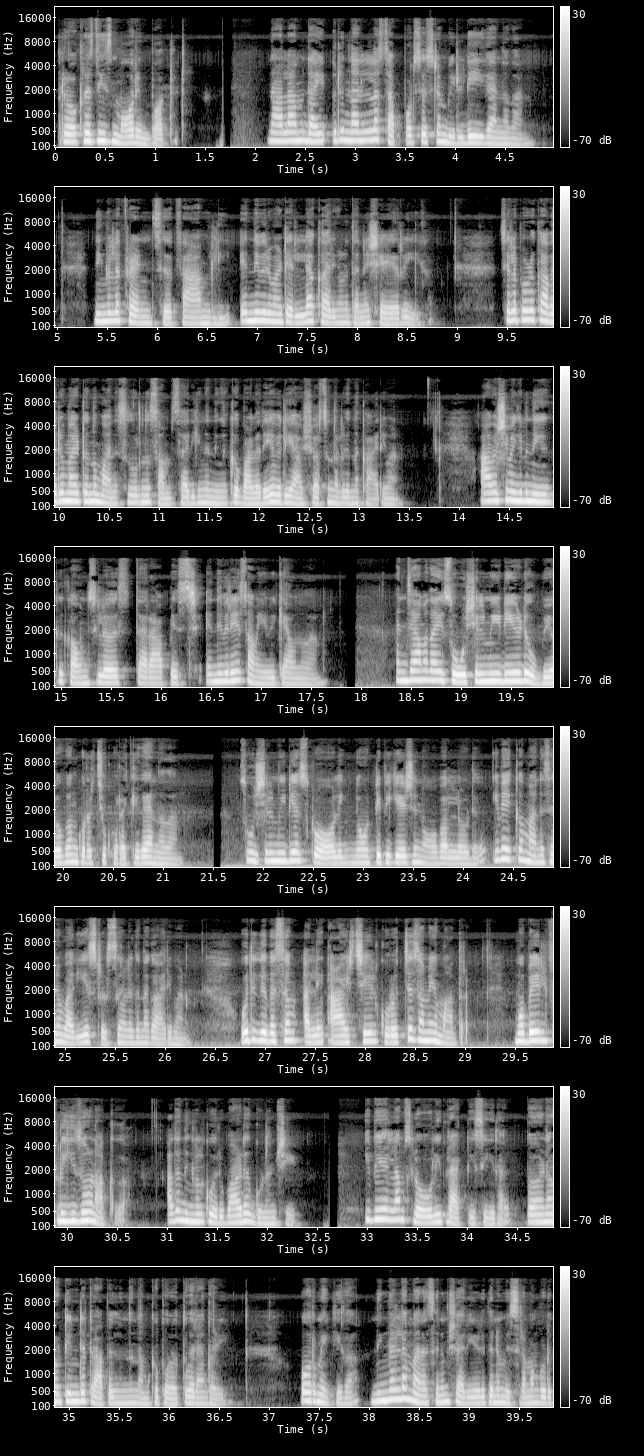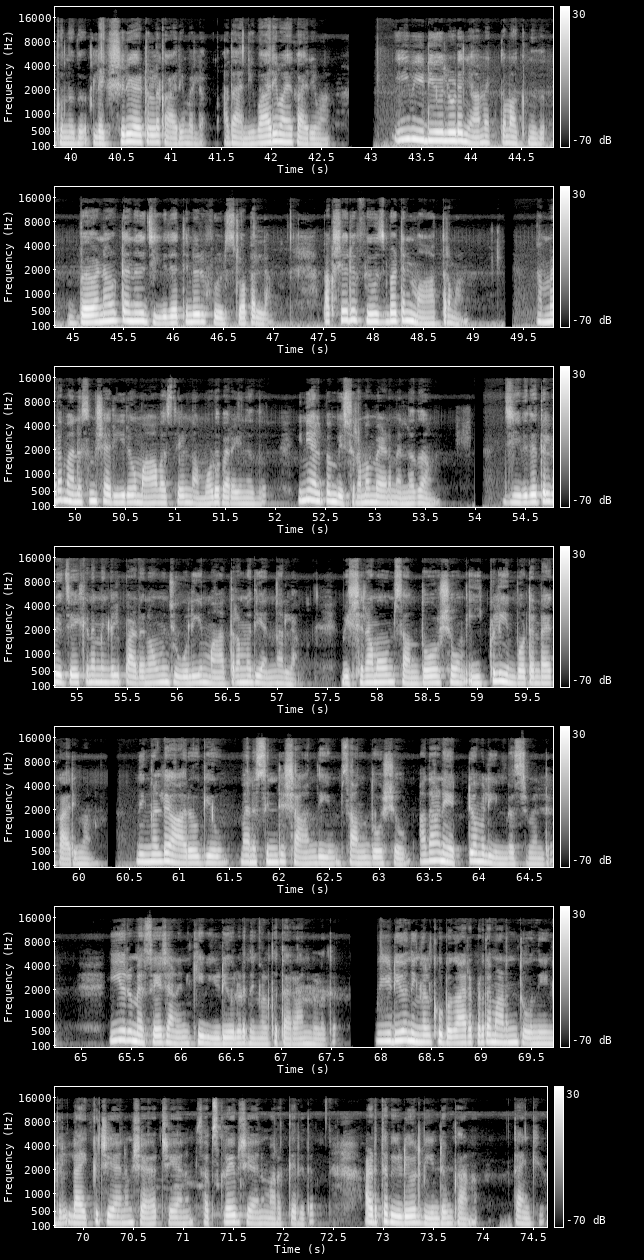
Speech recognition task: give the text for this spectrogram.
പ്രോഗ്രസ് ഈസ് മോർ ഇമ്പോർട്ടന്റ് നാലാമതായി ഒരു നല്ല സപ്പോർട്ട് സിസ്റ്റം ബിൽഡ് ചെയ്യുക എന്നതാണ്. നിങ്ങളുടെ ഫ്രണ്ട്സ് ഫാമിലി എന്നിവരുമായിട്ട് എല്ലാ കാര്യങ്ങളും തന്നെ ഷെയർ ചെയ്യുക. ചിലപ്പോഴൊക്കെ അവരുമായിട്ടൊന്ന് മനസ്സ് തുറന്ന് സംസാരിക്കുന്നത് നിങ്ങൾക്ക് വളരെ വലിയ ആശ്വാസം നൽകുന്ന കാര്യമാണ്. ആവശ്യമെങ്കിൽ നിങ്ങൾക്ക് കൗൺസിലേഴ്സ് തെറാപ്പിസ്റ്റ് എന്നിവരെ സമീപിക്കാവുന്നതാണ്. അഞ്ചാമതായി സോഷ്യൽ മീഡിയയുടെ ഉപയോഗം കുറച്ച് കുറയ്ക്കുക എന്നതാണ്. Social media scrolling notification overload ഇവയൊക്കെ മനസ്സിന് വലിയ സ്ട്രെസ് നൽകുന്ന കാര്യമാണ്. ഒരു ദിവസം അല്ലെങ്കിൽ ആഴ്ചയിൽ കുറച്ച് സമയം മാത്രം മൊബൈൽ ഫ്രീ സോൺ ആക്കുക. അത് നിങ്ങൾക്ക് ഒരുപാട് ഗുണം ചെയ്യും. ഇവയെല്ലാം സ്ലോലി പ്രാക്ടീസ് ചെയ്താൽ ബേൺ ഔട്ടിന്റെ ട്രാപ്പിൽ നിന്ന് നമുക്ക് പുറത്തു വരാൻ കഴിയും. ഓർമ്മിക്കുക നിങ്ങളുടെ മനസ്സിനും ശരീരത്തിനും വിശ്രമം കൊടുക്കുന്നത് ലക്ഷറി ആയിട്ടുള്ള കാര്യമല്ല അത് അനിവാര്യമായ കാര്യമാണ്. ഈ വീഡിയോയിലൂടെ ഞാൻ വ്യക്തമാക്കുന്നത് ബേൺ ഔട്ട് എന്നത് ജീവിതത്തിന്റെ ഒരു ഫുൾ സ്റ്റോപ്പ് അല്ല പക്ഷേ ഒരു ഫ്യൂസ് ബട്ടൺ മാത്രമാണ്. നമ്മുടെ മനസ്സും ശരീരവും ആ അവസ്ഥയിൽ നമ്മോട് പറയുന്നത് ഇനി അല്പം വിശ്രമം വേണം എന്നതാണ്. ജീവിതത്തിൽ വിജയിക്കണമെങ്കിൽ പഠനവും ജോലിയും മാത്രം മതി എന്നല്ല വിശ്രമവും സന്തോഷവും ഈക്വലി ഇമ്പോർട്ടന്റ് ആയ കാര്യമാണ്. നിങ്ങളുടെ ആരോഗ്യവും മനസ്സിന്റെ ശാന്തിയും സന്തോഷവും അതാണ് ഏറ്റവും വലിയ ഇൻവെസ്റ്റ്മെന്റ് ഈ ഒരു മെസ്സേജാണ് എനിക്ക് ഈ വീഡിയോയിലൂടെ നിങ്ങൾക്ക് തരാനുള്ളത്. വീഡിയോ നിങ്ങൾക്ക് ഉപകാരപ്രദമാണെന്ന് തോന്നിയെങ്കിൽ ലൈക്ക് ചെയ്യാനും ഷെയർ ചെയ്യാനും സബ്സ്ക്രൈബ് ചെയ്യാനും മറക്കരുത്. അടുത്ത വീഡിയോയിൽ വീണ്ടും കാണാം. താങ്ക്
